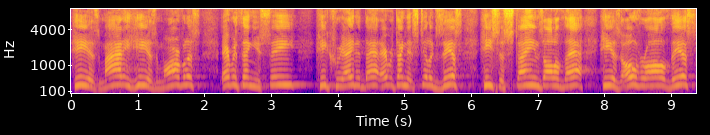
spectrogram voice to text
He is mighty, He is marvelous. Everything you see, he created that. Everything that still exists, He sustains all of that. He is over all of this.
